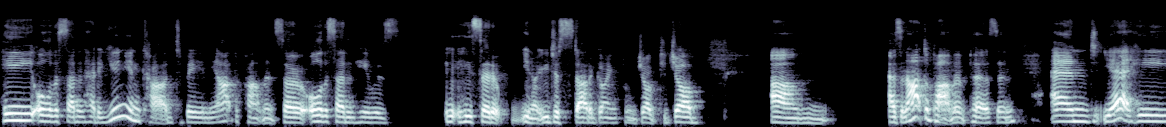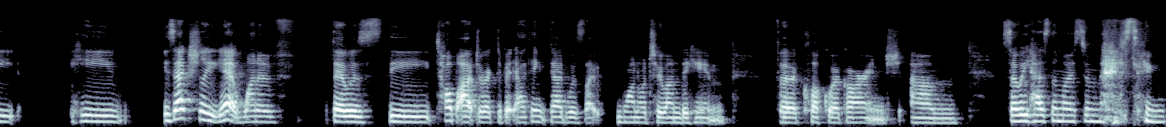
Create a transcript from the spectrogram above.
he all of a sudden had a union card to be in the art department. So all of a sudden he was, he said it, you know, you just started going from job to job. Um, as an art department person and yeah he he is actually yeah one of there was the top art director but i think dad was like one or two under him for clockwork orange um, so he has the most amazing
